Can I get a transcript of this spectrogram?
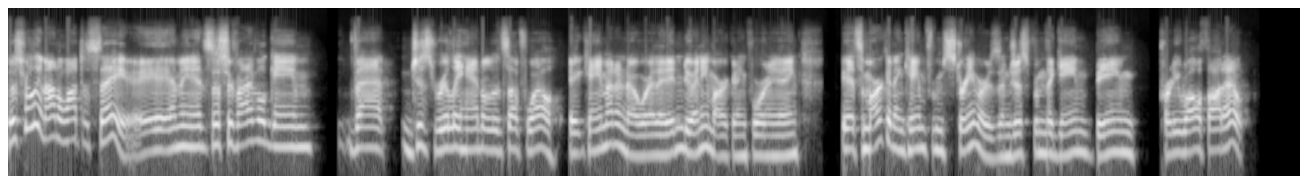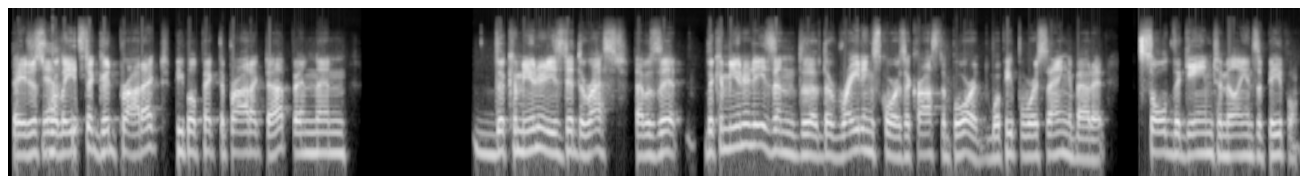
there's really not a lot to say. I- I mean, it's a survival game that just really handled itself well. It came out of nowhere. They didn't do any marketing for anything. Its marketing came from streamers and just from the game being pretty well thought out. They just Yeah. released a good product. People picked the product up, and then the communities did the rest. That was it. The communities and the the rating scores across the board, what people were saying about it, sold the game to millions of people.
